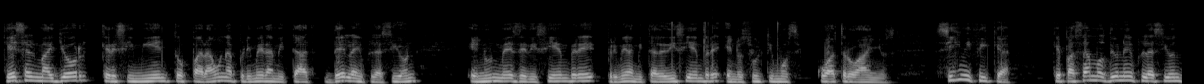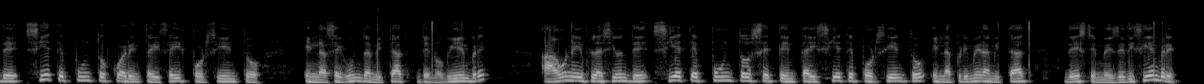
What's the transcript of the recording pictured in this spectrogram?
que es el mayor crecimiento para una primera mitad de la inflación en un mes de diciembre, primera mitad de diciembre, en los últimos cuatro años. Significa que pasamos de una inflación de 7.46% en la segunda mitad de noviembre a una inflación de 7.77% en la primera mitad de este mes de diciembre.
